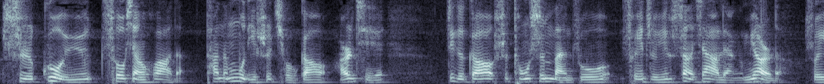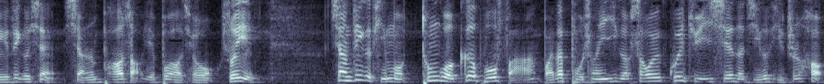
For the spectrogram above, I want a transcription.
是过于抽象化的，它的目的是求高，而且这个高是同时满足垂直于上下两个面的，所以这个线显然不好找，也不好求。所以，像这个题目，通过割补法把它补成一个稍微规矩一些的几何体之后，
